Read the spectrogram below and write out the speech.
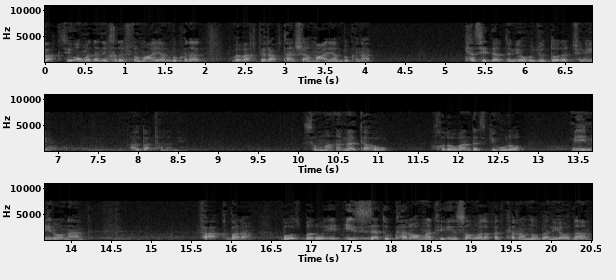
وقتی آمدن خودش را معین بکند و وقتی رفتنش را معین بکند کسی در دنیا وجود دارد چنین؟ البته نه. ثم امته خداوند است که او را میمیراند. فاقبره. باز برای عزت و کرامت انسان ولقد کرمنا بنی آدم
